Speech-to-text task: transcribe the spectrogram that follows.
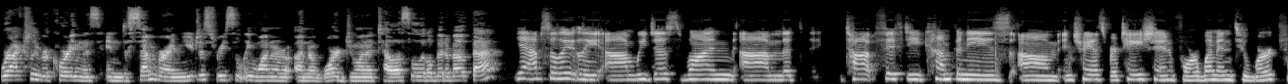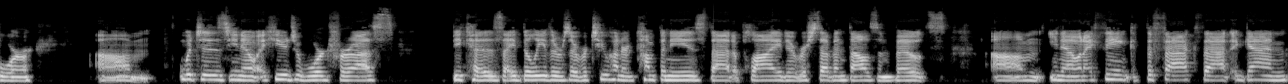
we're actually recording this in December, and you just recently won a, an award. Do you want to tell us a little bit about that? Yeah, absolutely. Um, we just won um, the top 50 companies um, in transportation for women to work for, um, which is, you know, a huge award for us because I believe there's over 200 companies that applied, over 7,000 votes. Um, you know, and I think the fact that, again,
